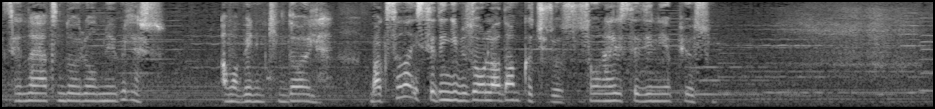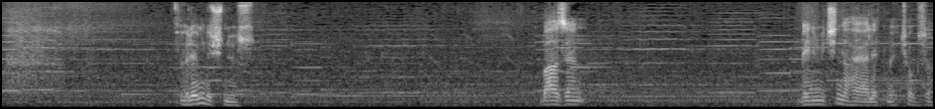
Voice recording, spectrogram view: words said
Senin hayatında öyle olmayabilir. Ama benimkinde öyle. Baksana istediğin gibi zorla adam kaçırıyorsun. Sonra her istediğini yapıyorsun. Öyle mi düşünüyorsun? Bazen benim için de hayal etmek çok zor.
